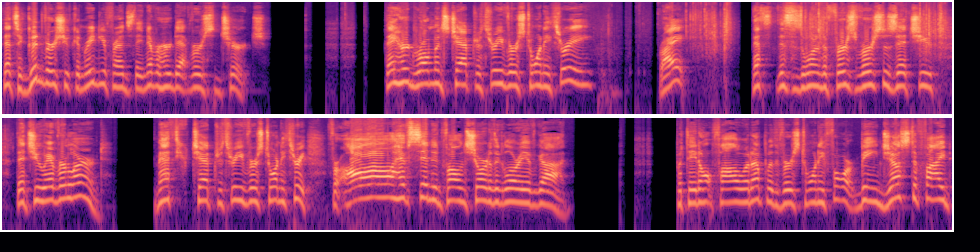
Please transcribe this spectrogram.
That's a good verse you can read to your friends. They never heard that verse in church. They heard Romans chapter 3, verse 23, right? That's this is one of the first verses that you that you ever learned. Matthew chapter 3, verse 23. For all have sinned and fallen short of the glory of God. But they don't follow it up with verse 24. Being justified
